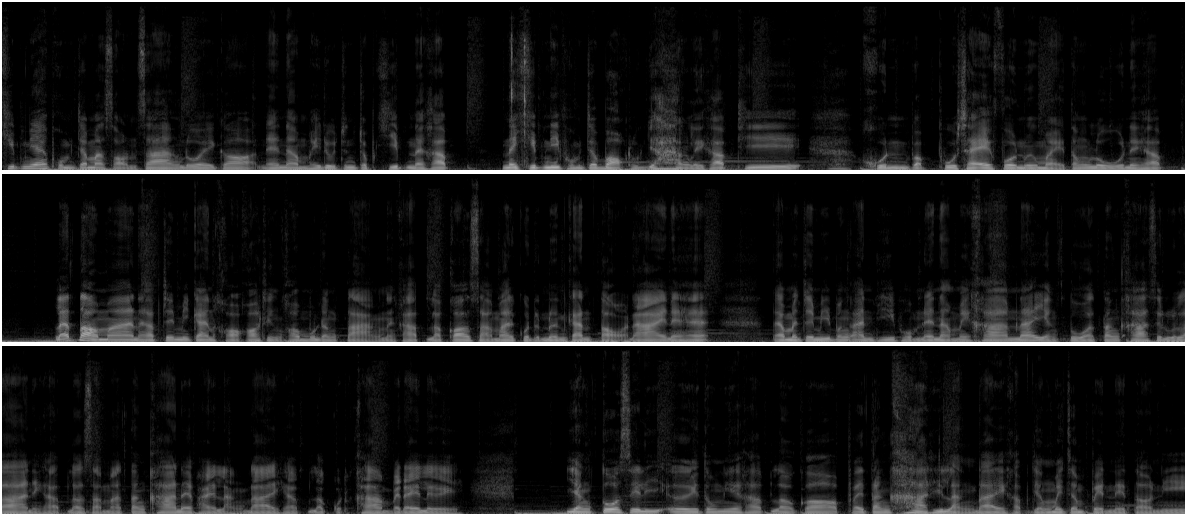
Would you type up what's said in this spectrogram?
คลิปนี้ผมจะมาสอนสร้างด้วยก็แนะนำให้ดูจนจบคลิปนะครับ ในคลิปนี้ผมจะบอกทุกอย่างเลยครับที่คุณแบบผู้ใช้ iPhone มือใหม่ต้องรู้นะครับ และต่อมานะครับจะมีการขอเข้าถึงข้อมูลต่างๆนะครับแล้วก็สามารถกดดำเนินการต่อได้นะฮะแต่มันจะมีบางอันที่ผมแนะนำให้ข้ามนะอย่างตัวตั้งค่าเซลลูล่าเนี่ยครับเราสามารถตั้งค่าในภายหลังได้ครับเรากดข้ามไปได้เลย อย่างตัวเซรีเอยตรงนี้ครับเราก็ไปตั้งค่าที่หลังได้ครับยังไม่จำเป็นในตอนนี้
